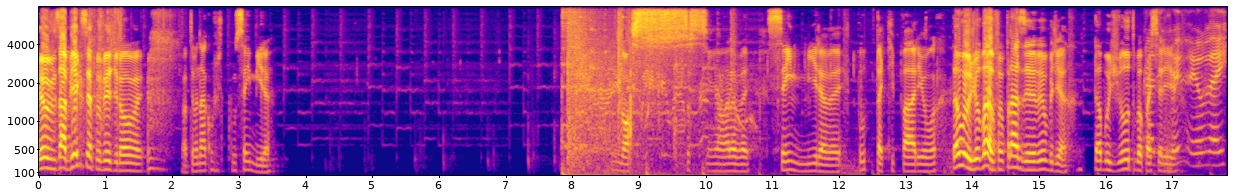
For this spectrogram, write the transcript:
Eu sabia que você ia pro meio de novo, velho. Vou terminar com, com 100 mira. Nossa senhora, velho. Sem mira, velho. Puta que pariu, mano. Tamo junto, mano. Foi um prazer, viu, Budian? Tamo junto, meu parceria. Foi meu, velho.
